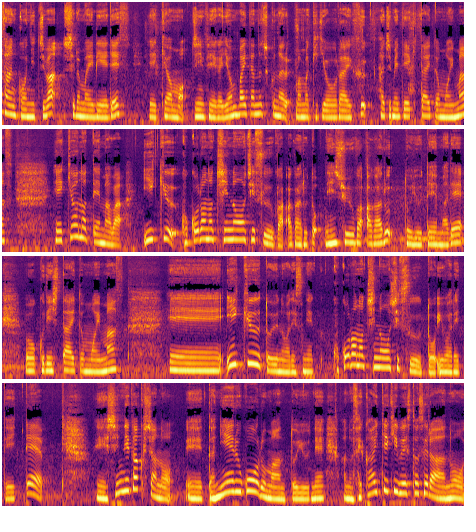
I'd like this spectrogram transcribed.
さんこんにちは白間入江です、えー、今日も人生が4倍楽しくなるママ企業ライフ始めていきたいと思います、えー、今日のテーマは EQ 心の知能指数が上がると年収が上がるというテーマでお送りしたいと思います。えー、EQ というのはですね心の知能指数と言われていて、えー、心理学者の、えー、ダニエル・ゴールマンというねあの世界的ベストセラーの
